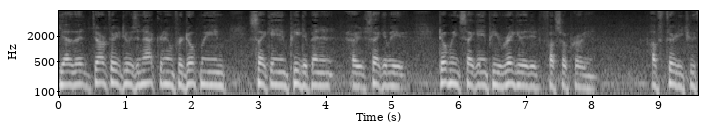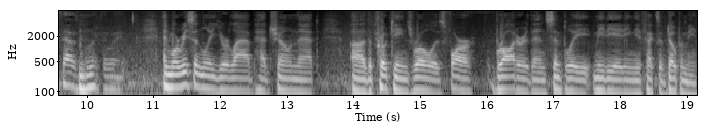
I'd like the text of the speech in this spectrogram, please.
Yeah, the DARPP-32 is an acronym for dopamine cyc AMP dependent, or cyc AMP, dopamine cyc AMP regulated phosphoprotein of 32,000 mm-hmm. molecular weight. And more recently, your lab had shown that uh, the protein's role is far broader than simply mediating the effects of dopamine.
